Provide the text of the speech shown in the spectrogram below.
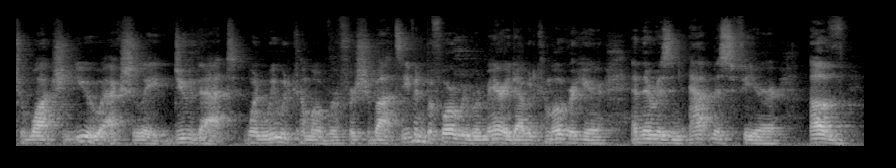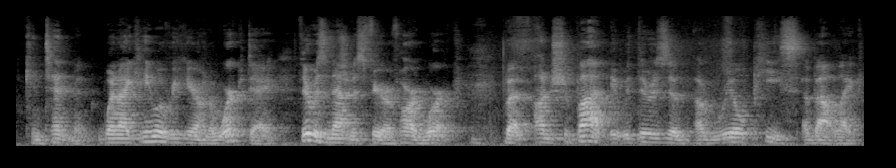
to watch you actually do that when we would come over for Shabbats. Even before we were married, I would come over here and there was an atmosphere of contentment. When I came over here on a work day, there was an atmosphere of hard work. But on Shabbat, it there was a, a real peace about like,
